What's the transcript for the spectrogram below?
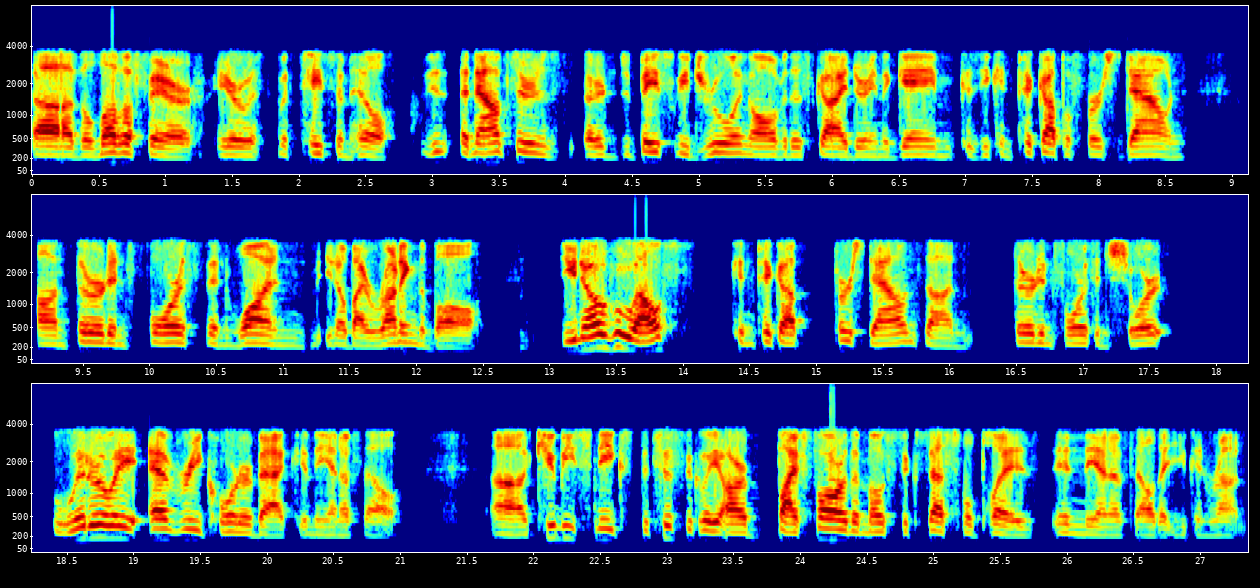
uh, the love affair here with with Taysom Hill. The announcers are basically drooling all over this guy during the game because he can pick up a first down on third and fourth and one, you know, by running the ball. Do you know who else can pick up first downs on third and fourth and short? Literally every quarterback in the NFL. Uh, QB sneaks statistically are by far the most successful plays in the NFL that you can run.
